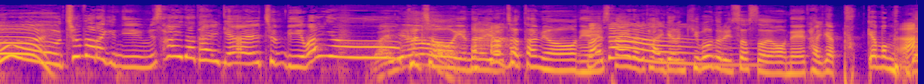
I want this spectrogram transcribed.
오, 출발하기님 사이다 달걀 준비 완료. 완료. 그렇죠. 옛날에 열차 타면 예. 사이다 달걀은 기본으로 있었어요. 네, 달걀 푹 깨먹는 거.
